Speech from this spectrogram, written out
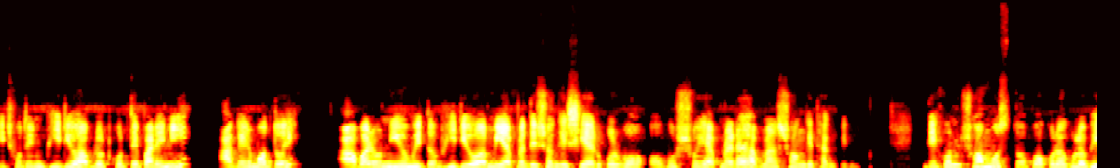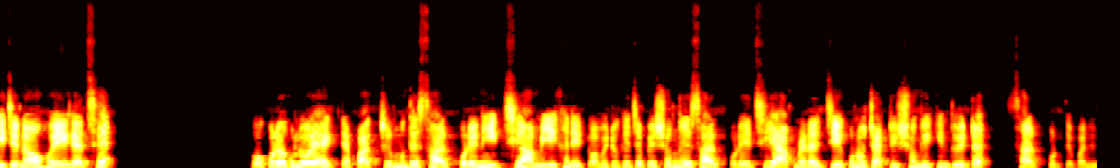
কিছুদিন ভিডিও আপলোড করতে পারিনি। আগের মতোই আবারও নিয়মিত ভিডিও আমি আপনাদের সঙ্গে শেয়ার করব। অবশ্যই আপনারা আপনার সঙ্গে থাকবেন। দেখুন, সমস্ত পকোড়াগুলো ভেজে নেওয়া হয়ে গেছে। পকোড়াগুলো একটা পাত্রের মধ্যে সার্ভ করে নিচ্ছি। আমি এখানে টমেটো কেচাপের সঙ্গে সার্ভ করেছি। আপনারা যে কোনো চাটনির সঙ্গে কিন্তু এটা সার্ভ করতে পারেন।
